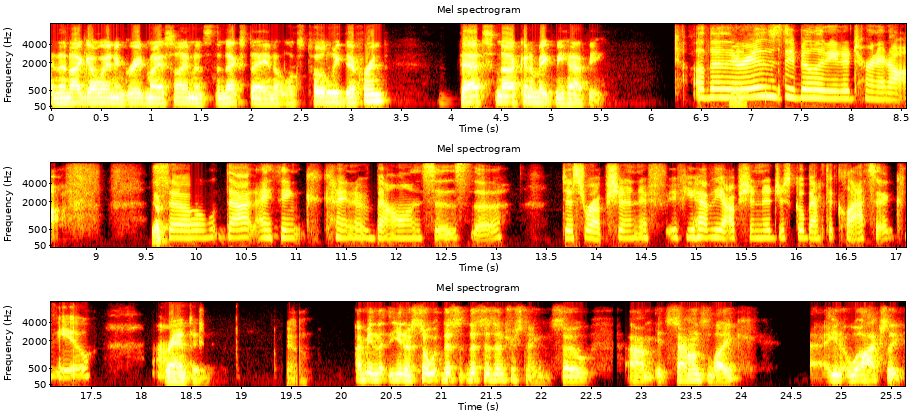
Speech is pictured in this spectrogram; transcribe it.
and then I go in and grade my assignments the next day and it looks totally different, that's not going to make me happy. Although there is the ability to turn it off. Yep. So that I think kind of balances the disruption if if you have the option to just go back to classic view. Um, Granted. Yeah. I mean, you know, so this this is interesting. So um, it sounds like, you know, well, actually,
